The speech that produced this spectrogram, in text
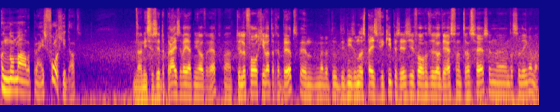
een normale prijs. Volg je dat? Nou, niet zozeer de prijzen waar je het nu over hebt. Maar natuurlijk volg je wat er gebeurt. En, maar dat doet dit niet omdat het specifiek keepers is. Je volgt natuurlijk ook de rest van de transfers en eh, dat soort dingen. Maar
